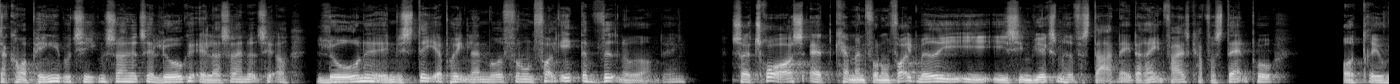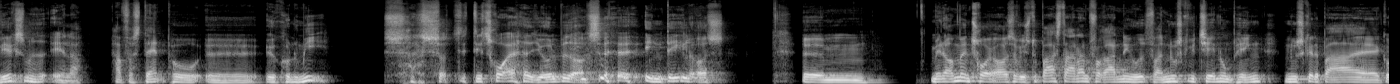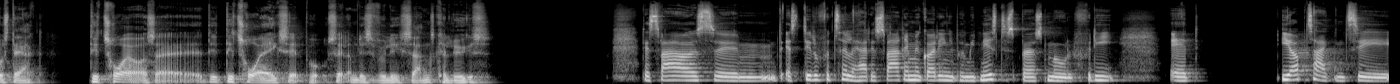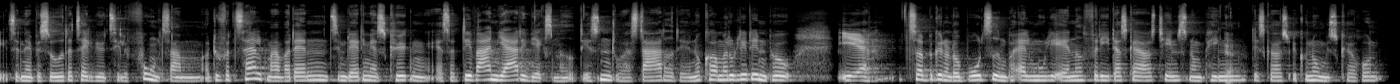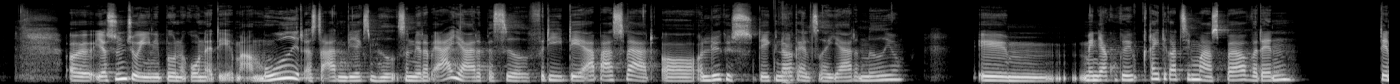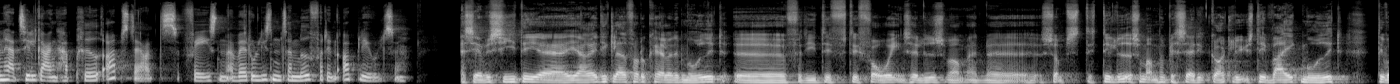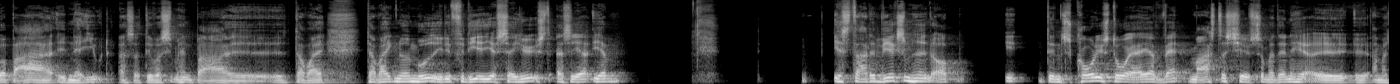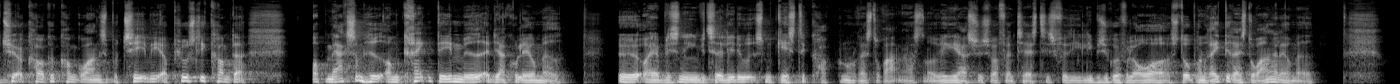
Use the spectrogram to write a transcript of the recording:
der kommer penge i butikken, så er jeg nødt til at lukke, eller så er jeg nødt til at låne, investere på en eller anden måde, få nogle folk ind, der ved noget om det. Ikke? Så jeg tror også, at kan man få nogle folk med i, i, i sin virksomhed fra starten af, der rent faktisk har forstand på at drive virksomhed, eller har forstand på øh, økonomi, så, så det, det tror jeg havde hjulpet os en del også. Øhm, men omvendt tror jeg også, at hvis du bare starter en forretning ud fra, at nu skal vi tjene nogle penge, nu skal det bare øh, gå stærkt, det tror jeg også, er, det, det tror jeg ikke selv på, selvom det selvfølgelig sagtens kan lykkes. Det svarer også, øh, altså det du fortæller her, det svarer rimelig godt egentlig på mit næste spørgsmål, fordi at i optakten til, til den episode, der talte vi jo telefon sammen, og du fortalte mig, hvordan Tim Vladimirs køkken, altså det var en hjertevirksomhed, det er sådan, du har startet det. Nu kommer du lidt ind på, ja, så begynder du at bruge tiden på alt muligt andet, fordi der skal også tjenes nogle penge, ja. det skal også økonomisk køre rundt. Og jeg synes jo egentlig bund og grund, at det er meget modigt at starte en virksomhed, som netop er hjertebaseret, fordi det er bare svært at, at lykkes. Det er ikke nok ja. altid at have hjertet med jo. Øhm, men jeg kunne rigtig godt tænke mig at spørge, hvordan den her tilgang har præget opstartsfasen, og hvad du ligesom tager med fra den oplevelse. Altså jeg vil sige, det er, jeg er rigtig glad for, at du kalder det modigt, øh, fordi det, det får en til at lyde som om, at øh, som, det, det lyder som om, man bliver sat i et godt lys. Det var ikke modigt, det var bare øh, naivt. Altså det var simpelthen bare, øh, der, var, der var ikke noget mod i det, fordi jeg seriøst, altså jeg, jeg, jeg startede virksomheden op den korte historie er, at jeg vandt Masterchef, som er denne her øh, øh amatør-kokkekonkurrence på tv, og pludselig kom der opmærksomhed omkring det med, at jeg kunne lave mad. Øh, og jeg blev sådan inviteret lidt ud som gæstekok på nogle restauranter og sådan noget, hvilket jeg synes var fantastisk, fordi lige pludselig kunne jeg få lov at stå på en rigtig restaurant og lave mad.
